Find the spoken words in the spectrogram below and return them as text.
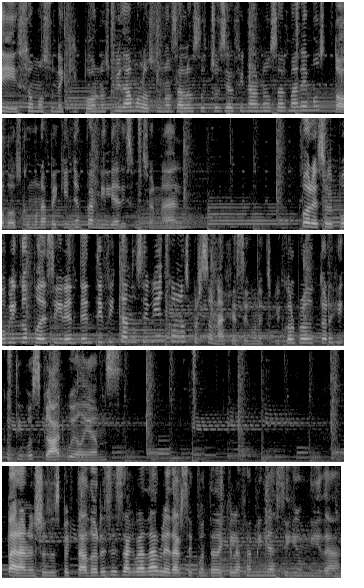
Sí, somos un equipo, nos cuidamos los unos a los otros y al final nos armaremos todos como una pequeña familia disfuncional. Por eso el público puede seguir identificándose bien con los personajes, según explicó el productor ejecutivo Scott Williams. Para nuestros espectadores es agradable darse cuenta de que la familia sigue unida.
